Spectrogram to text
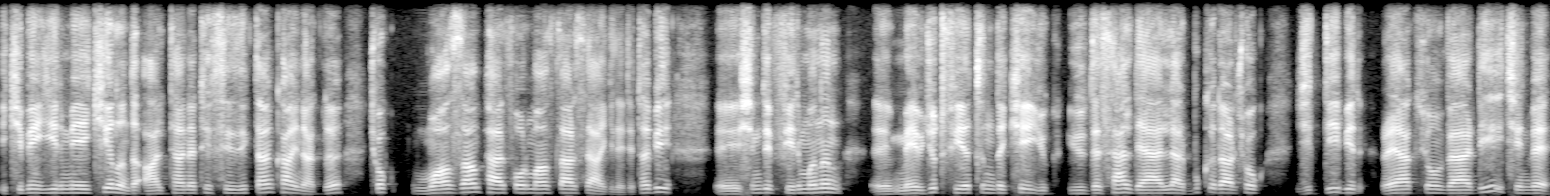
2022 yılında alternatifsizlikten kaynaklı çok muazzam performanslar sergiledi. Tabii e, şimdi firmanın e, mevcut fiyatındaki yük- yüzdesel değerler bu kadar çok ciddi bir reaksiyon verdiği için ve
